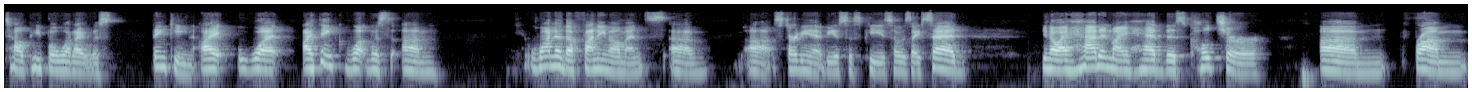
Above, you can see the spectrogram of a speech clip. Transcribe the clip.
tell people what I was thinking. I what I think what was um, one of the funny moments of uh, starting at BSSP. So as I said, you know, I had in my head this culture um, from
